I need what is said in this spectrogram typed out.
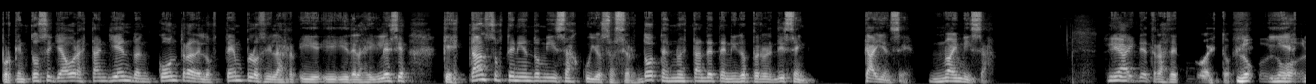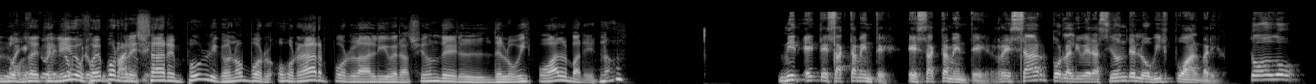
porque entonces ya ahora están yendo en contra de los templos y, las, y, de las iglesias que están sosteniendo misas, cuyos sacerdotes no están detenidos, pero les dicen, cállense, no hay misa. ¿Qué hay detrás de todo esto? los detenidos fue por rezar en público, ¿no? Por orar por la liberación del, del obispo Álvarez, ¿no? Eh, exactamente, exactamente. Rezar por la liberación del obispo Álvarez. Todo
